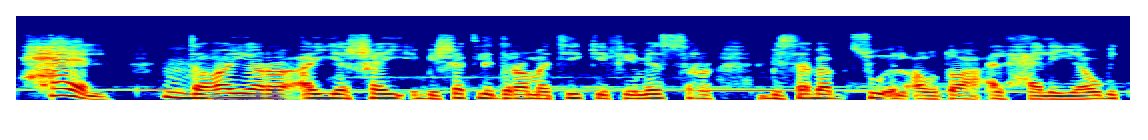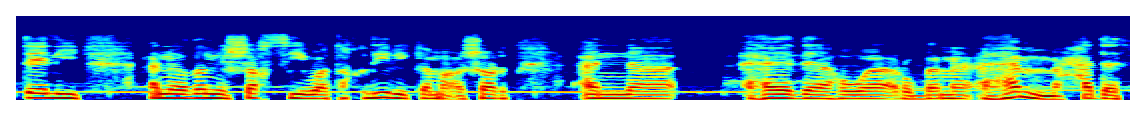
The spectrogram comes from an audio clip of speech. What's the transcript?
حال تغير أي شيء بشكل دراماتيكي في مصر بسبب سوء الأوضاع الحالية. وبالتالي أنا ظني الشخصي وتقديري كما أشرت أن هذا هو ربما أهم حدث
